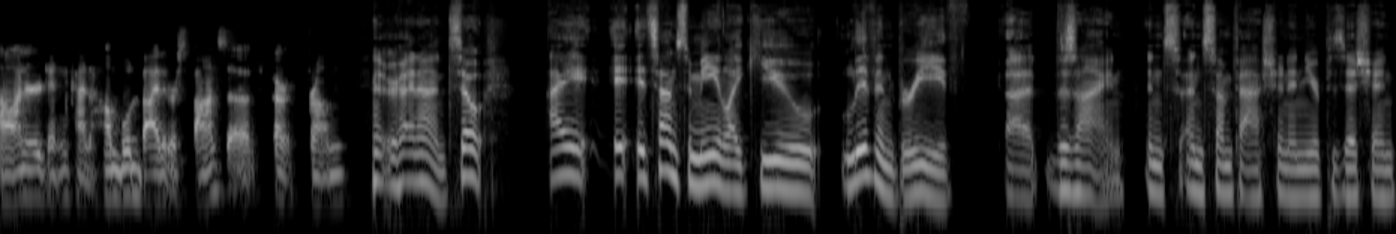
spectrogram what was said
honored and kind of humbled by the response of or from. right on. So, I it, it sounds to me like you live and breathe uh, design in in some fashion in your position,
